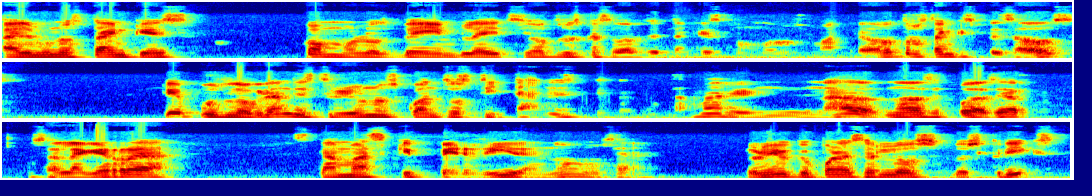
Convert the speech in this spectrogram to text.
algunos tanques como los Baneblades y otros cazadores de tanques como los Matra, otros tanques pesados, que pues logran destruir unos cuantos titanes, pero puta madre, nada, nada se puede hacer. O sea, la guerra está más que perdida, ¿no? O sea, lo único que pueden hacer los, los Kriegs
